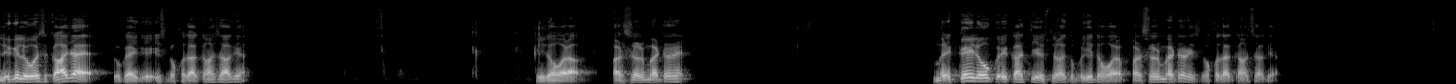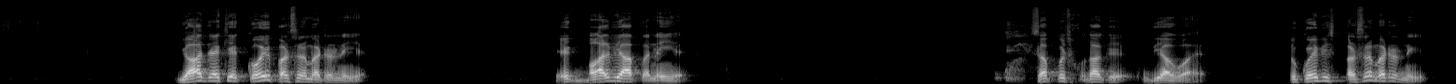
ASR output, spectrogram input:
لیکن لوگوں سے کہا جائے تو کہیں گے اس میں خدا کہاں سے آ گیا؟ یہ تو ہمارا پرسنل میٹر ہے۔ میں نے کئی لوگوں کو یہ کہتی ہے سنا کہ یہ تو ہمارا پرسنل میٹر ہے، اس میں خدا کہاں سے آ گیا؟ یاد رکھیے، کوئی پرسنل میٹر نہیں ہے۔ ایک بال بھی آپ کا نہیں ہے۔ سب کچھ خدا کے دیا ہوا ہے۔ تو کوئی بھی پرسنل میٹر نہیں ہے۔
